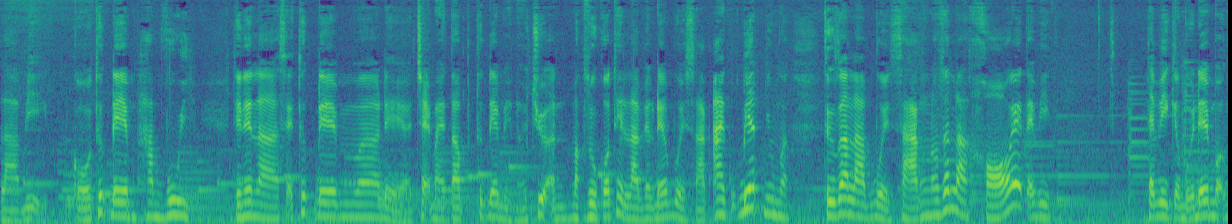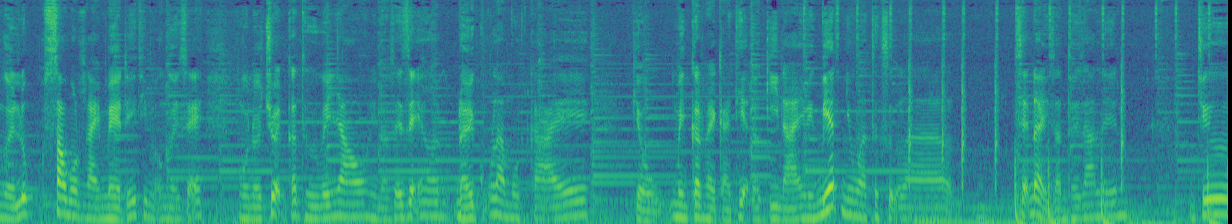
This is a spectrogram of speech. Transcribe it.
là bị cố thức đêm ham vui. Thế nên là sẽ thức đêm ờ, để chạy bài tập, thức đêm để nói chuyện. Mặc dù có thể làm việc đêm buổi sáng, ai cũng biết nhưng mà thực ra là buổi sáng nó rất là khó ấy. Tại vì tại vì kiểu buổi đêm mọi người lúc sau một ngày mệt ấy thì mọi người sẽ ngồi nói chuyện các thứ với nhau thì nó sẽ dễ hơn. Đấy cũng là một cái kiểu mình cần phải cải thiện ở kỳ này mình biết nhưng mà thực sự là sẽ đẩy dần thời gian lên. Chứ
